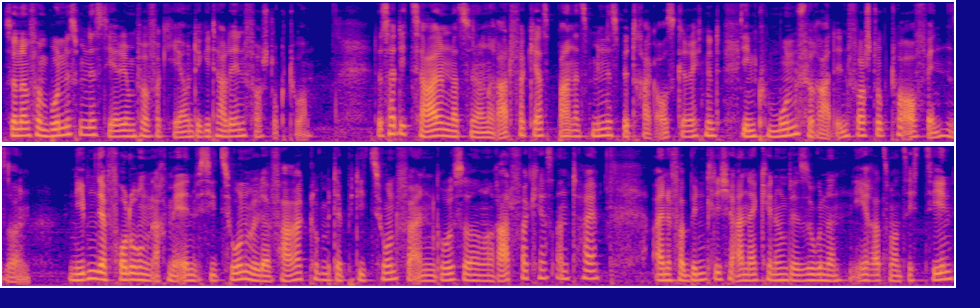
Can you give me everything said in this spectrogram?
sondern vom Bundesministerium für Verkehr und digitale Infrastruktur das hat die Zahl im Nationalen Radverkehrsplan als Mindestbetrag ausgerechnet, den Kommunen für Radinfrastruktur aufwenden sollen. Neben der Forderung nach mehr Investitionen will der Fahrradclub mit der Petition für einen größeren Radverkehrsanteil, eine verbindliche Anerkennung der sogenannten ERA 2010,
